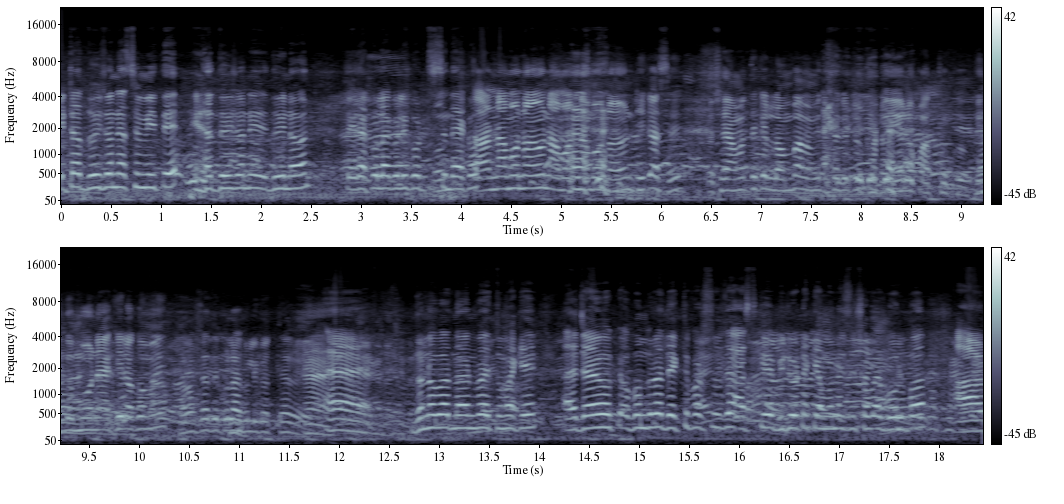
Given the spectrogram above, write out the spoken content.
এটা দুইজন আছে মিতে এটা দুইজনই দুই নয়ন। তো এরা কোলাগুলি করতেছে দেখো। তার নামও নয়ন আমার নামও নয়ন ঠিক আছে। তো সে আমার থেকে লম্বা আমি থেকে একটু খাটো এই হলো পার্থক্য। কিন্তু মন একই রকমের। আমার সাথে কোলাকুলি করতে হবে। হ্যাঁ। হ্যাঁ ধন্যবাদ নয়ন ভাই তোমাকে। যাই হোক বন্ধুরা দেখতে পারছ যে আজকে ভিডিওটা কেমন হয়েছে সবাই বলবা। আর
